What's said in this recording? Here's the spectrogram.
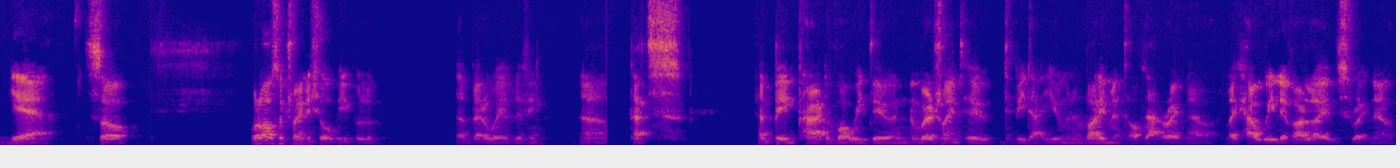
Yeah. So we're also trying to show people a, a better way of living. Uh, that's a big part of what we do and, and, we're trying to to be that human embodiment of that right now. Like how we live our lives right now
